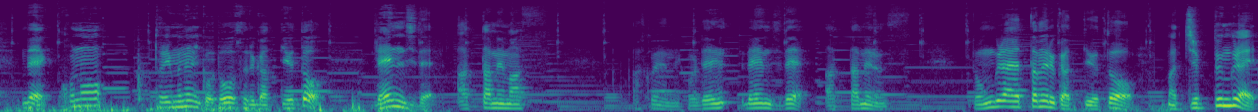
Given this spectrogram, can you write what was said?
で、この鶏胸肉をどうするかっていうと、レンジで温めます。あ、これね、これレンレンジで温めるんです。どんぐらい温めるかっていうと、まあ、10分ぐらい、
